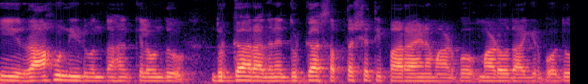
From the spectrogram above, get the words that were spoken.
ಈ ರಾಹು ನೀಡುವಂತಹ ಕೆಲವೊಂದು ದುರ್ಗಾರಾಧನೆ ದುರ್ಗಾ ಸಪ್ತಶತಿ ಪಾರಾಯಣ ಮಾಡ್ಬೋ, ಮಾಡೋದಾಗಿರ್ಬೋದು,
